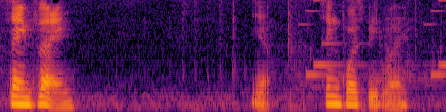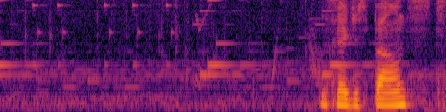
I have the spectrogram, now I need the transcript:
same thing. Yeah. Singapore Speedway. This guy just bounced.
